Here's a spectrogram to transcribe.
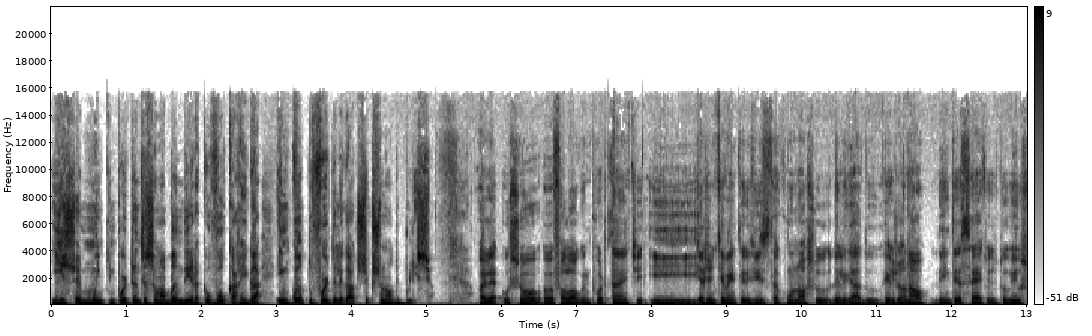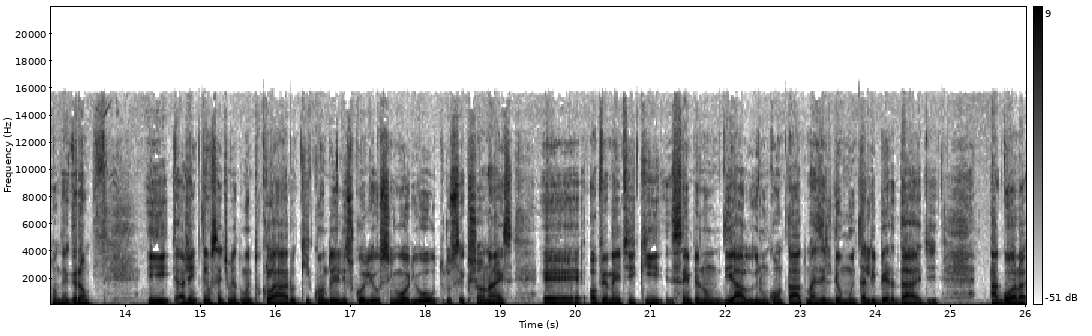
E isso é muito importante. Essa é uma bandeira que eu vou carregar enquanto for delegado seccional de polícia. Olha, o senhor uh, falou algo importante e a gente teve uma entrevista com o nosso delegado regional de Interset, o doutor Wilson Negrão, e a gente tem um sentimento muito claro que quando ele escolheu o senhor e outros seccionais, é, obviamente que sempre num diálogo e num contato, mas ele deu muita liberdade. Agora,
